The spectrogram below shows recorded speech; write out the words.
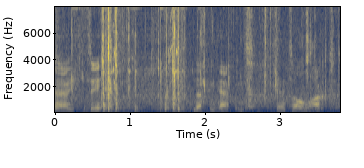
And you can see, nothing happens. It's all locked.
